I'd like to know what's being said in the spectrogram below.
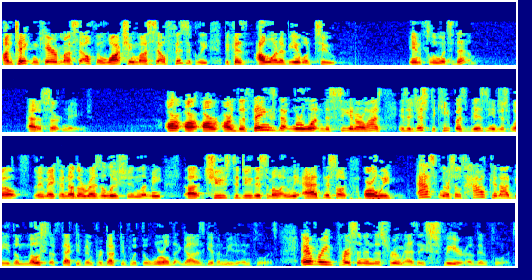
I'm taking care of myself and watching myself physically because I want to be able to influence them at a certain age. Are, are, are, are the things that we're wanting to see in our lives, is it just to keep us busy and just, well, let me make another resolution. Let me uh, choose to do this in my life. Let me add this on. Or are we asking ourselves, how can I be the most effective and productive with the world that God has given me to influence? Every person in this room has a sphere of influence.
